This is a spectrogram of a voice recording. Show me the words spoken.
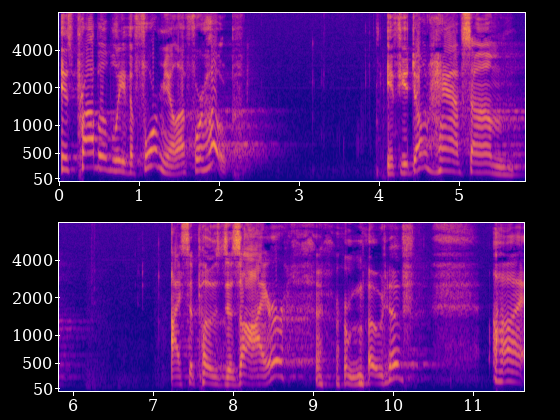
is probably the formula for hope. If you don't have some, I suppose, desire or motive, uh,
